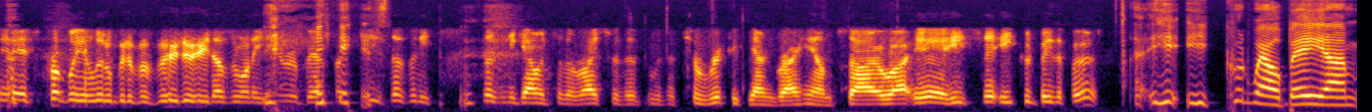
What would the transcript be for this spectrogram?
yeah, it's probably a little bit of a voodoo he doesn't want to hear about. But yes. doesn't he? Doesn't he go into the race with a with a terrific young greyhound? So uh, yeah, he's he could be the first. Uh, he, he could well be. Um,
